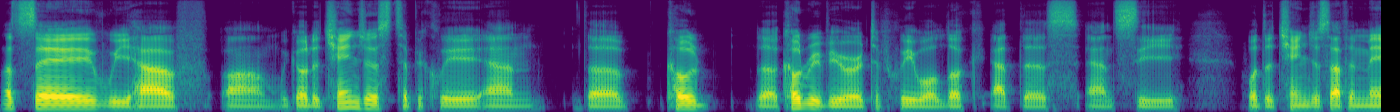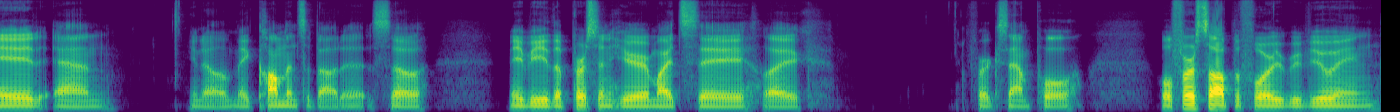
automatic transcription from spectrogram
let's say we have um, we go to changes typically, and the code the code reviewer typically will look at this and see what the changes have been made and you know make comments about it. So maybe the person here might say like, for example, well, first off, before reviewing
